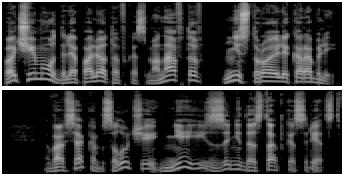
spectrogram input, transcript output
Почему для полетов космонавтов не строили корабли? Во всяком случае, не из-за недостатка средств.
